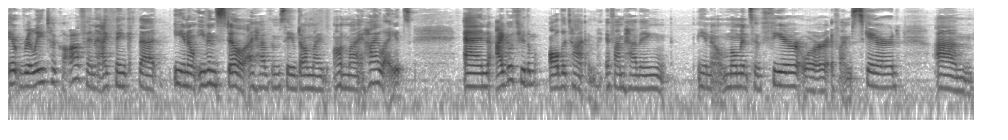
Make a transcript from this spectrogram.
it really took off. And I think that you know, even still, I have them saved on my on my highlights, and I go through them all the time if I'm having you know moments of fear or if I'm scared. Um,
